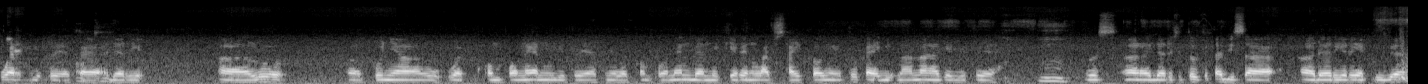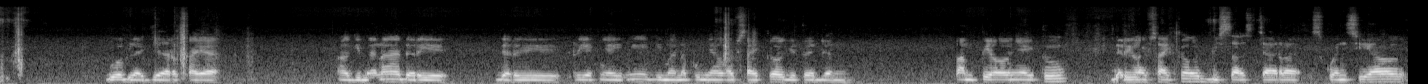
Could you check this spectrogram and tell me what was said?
web gitu ya kayak Oke. dari uh, lu uh, punya web komponen gitu ya punya web komponen dan mikirin life cycle-nya itu kayak gimana kayak gitu ya Mhm. terus eh, dari situ kita bisa eh, dari React juga gue belajar kayak eh, gimana dari dari React-nya ini gimana punya life cycle gitu ya dan tampilnya itu dari life cycle bisa secara sekuensial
